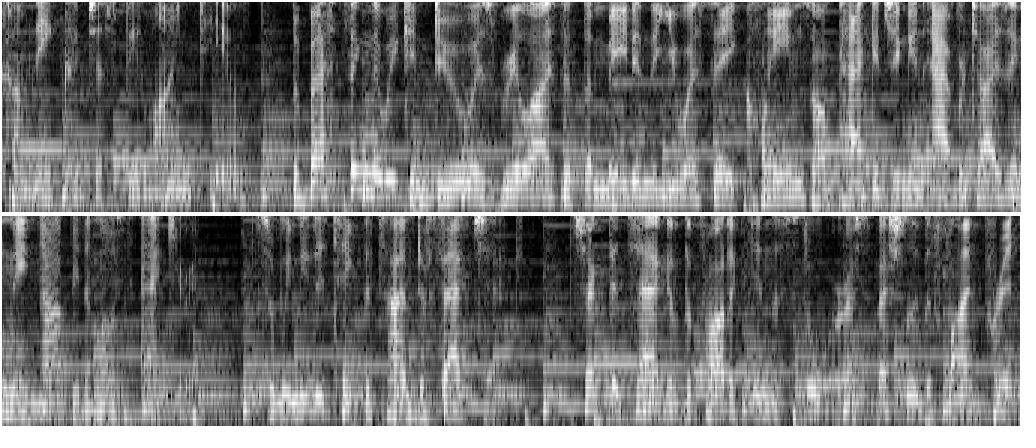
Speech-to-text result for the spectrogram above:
company could just be lying to you. The best thing that we can do is realize that the made in the USA claims on packaging and advertising may not be the most accurate. So we need to take the time to fact check. Check the tag of the product in the store, especially the fine print,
